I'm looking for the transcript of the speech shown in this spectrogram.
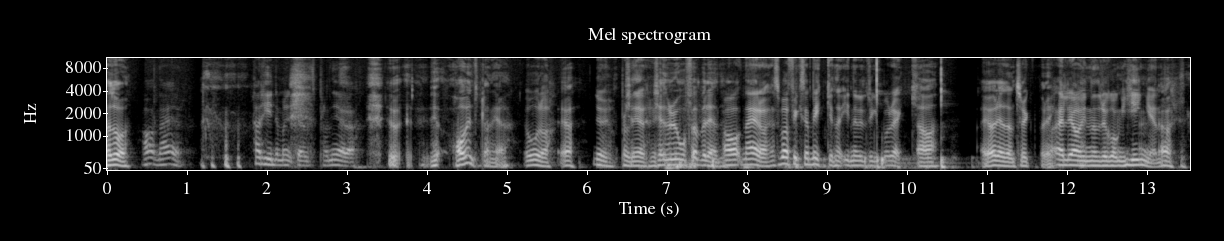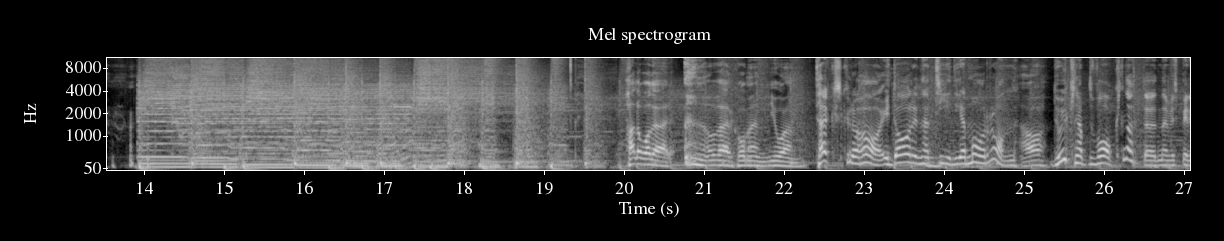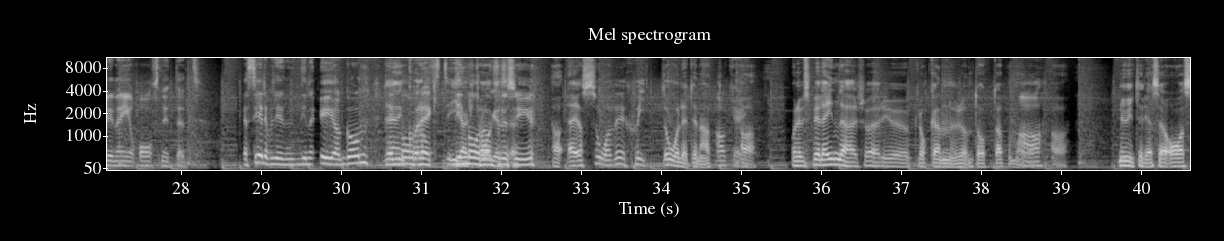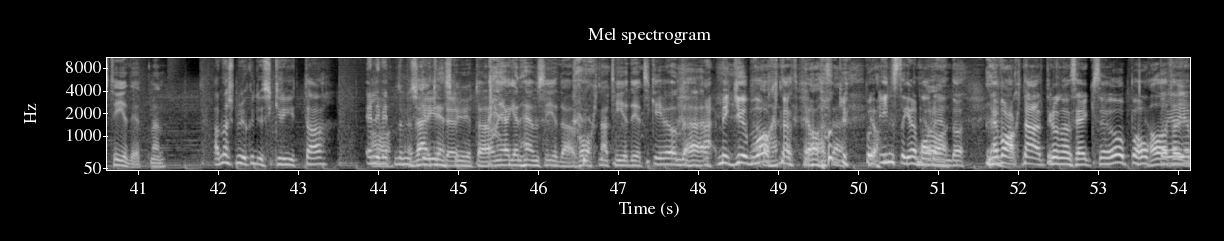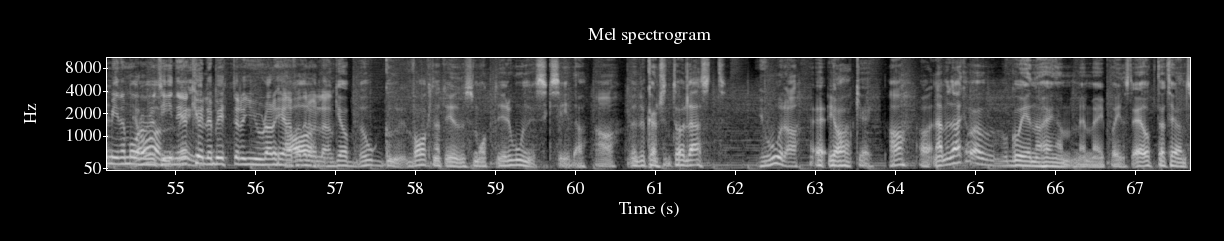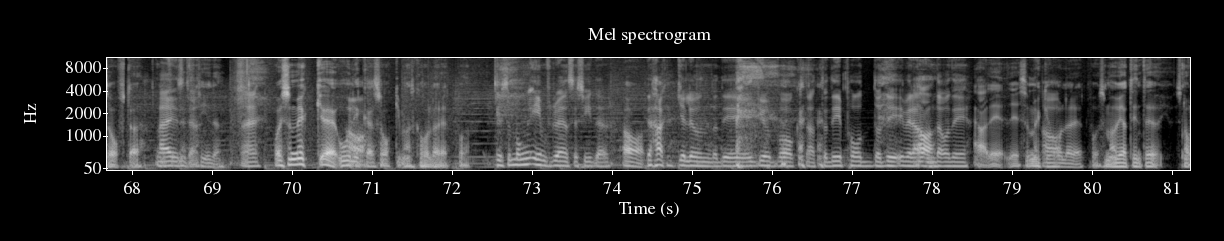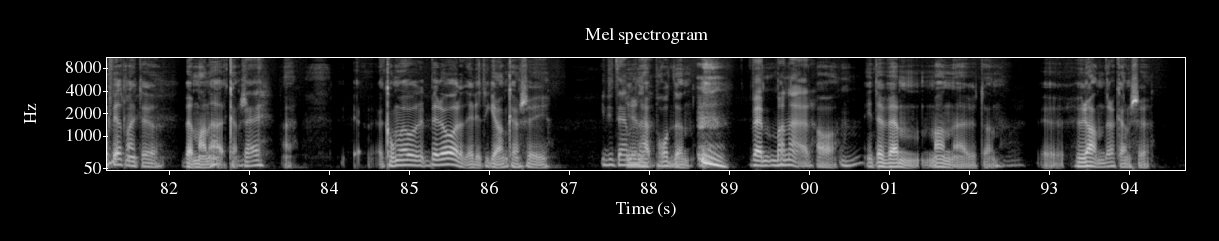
Vadå? Ja, nej. Här hinner man inte ens planera. Har vi inte planerat? Jo då, Ja. nu planerar vi. Känner du dig oförberedd? Ja, nej då. Jag ska bara fixa micken här innan du trycker på räck. Ja. Jag har redan tryckt på dig. Eller ja, innan du drar igång jingeln. Ja. Hallå där och välkommen Johan. Tack ska du ha. Idag är den här tidiga morgon. Ja, Du har ju knappt vaknat då, när vi spelar in det här avsnittet. Jag ser det på din, dina ögon, Det är en morgon- korrekt din morgonfrisyr. ja, jag sover skitdåligt i natt. Okej. Ja. Och när vi spelar in det här så är det ju klockan runt åtta på morgonen. Ja. Nu är inte det så astidigt men Annars brukar du skryta, eller ja, vet inte om du verkligen skryta. En egen hemsida, vakna tidigt, skriv under här. Men gubbvaknat. Ja, så på här, på ja. Instagram har Ja. du ändå. Jag vaknar alltid klockan sex, upp och hoppar, Ja, för- jag gör mina morgonrutiner, ja, jag kullerbyttor och hjular och hela Ja, faderullen. gubbvaknat är ju en smått ironisk sida. Ja. Men du kanske inte har läst? Jo då. Eh, Ja, okej. Ja. Ja, nej, men där kan man gå in och hänga med mig på Insta. Jag uppdaterar inte så ofta Nej, just det. tiden. Nej. Och det är så mycket olika Ja. saker man ska hålla rätt på. Det är så många influencersidor. Ja, Det är Hackelund och det är gubbvaknat och det är podd och det är veranda och det är... ja det, det är så mycket Ja. att hålla rätt på. Så man vet inte, snart vet man inte vem man är kanske. Nej, Jag kommer att beröra det lite grann kanske i, i ditt i den här ämne. podden. Vem man är. Ja, Mm. Inte vem man är utan eh, hur andra kanske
